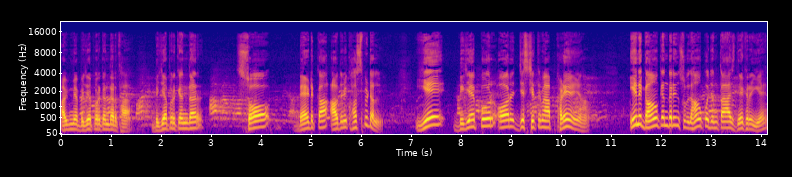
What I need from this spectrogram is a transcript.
अभी मैं विजयपुर के अंदर था, विजयपुर के अंदर 100 बेड का आधुनिक हॉस्पिटल। ये विजयपुर और जिस क्षेत्र में आप खड़े हैं यहाँ, इन गाँवों के अंदर इन सुविधाओं को जनता आज देख रही है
